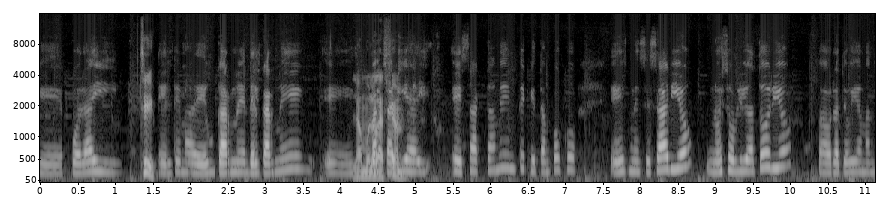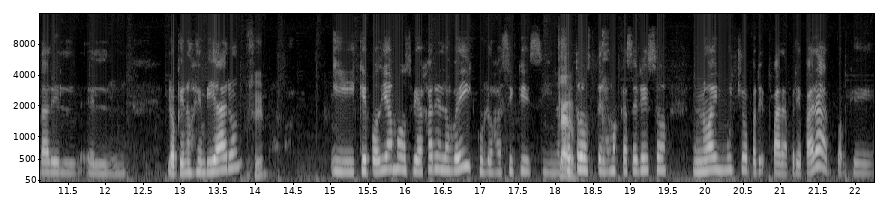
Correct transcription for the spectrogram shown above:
que por ahí sí. el tema de un carnet del carnet eh, la homologación ahí, exactamente que tampoco es necesario no es obligatorio ahora te voy a mandar el, el lo que nos enviaron sí. y que podíamos viajar en los vehículos así que si nosotros claro. tenemos que hacer eso no hay mucho pre para preparar porque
